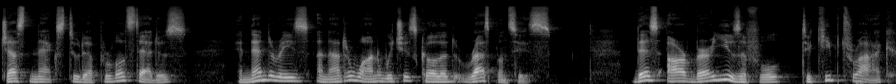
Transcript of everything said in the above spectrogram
just next to the approval status, and then there is another one which is called responses. These are very useful to keep track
